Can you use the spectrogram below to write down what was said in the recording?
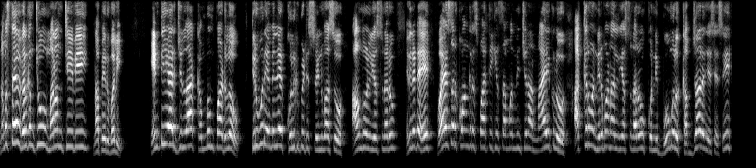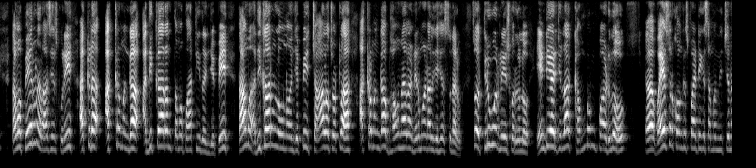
నమస్తే వెల్కమ్ టు మనం టీవీ. నా పేరు వలి. ఎన్టీఆర్ జిల్లా కంబంపాడులో తిరువురు ఎమ్మెల్యే కొలుగుపెట్టి శ్రీనివాసు ఆందోళన చేస్తున్నారు. ఎందుకంటే వైఎస్ఆర్ కాంగ్రెస్ పార్టీకి సంబంధించిన నాయకులు అక్రమ నిర్మాణాలు చేస్తున్నారు. కొన్ని భూములు కబ్జాలు చేసేసి తమ పేరును రాసేసుకుని అక్కడ అక్రమంగా అధికారం తమ పార్టీదని చెప్పి తాము అధికారంలో ఉన్నామని చెప్పి చాలా చోట్ల అక్రమంగా భవనాల నిర్మాణాలు చేసేస్తున్నారు. సో తిరువూరు నియోజకవర్గంలో ఎన్టీఆర్ జిల్లా కంబంపాడులో వైఎస్ఆర్ కాంగ్రెస్ పార్టీకి సంబంధించిన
